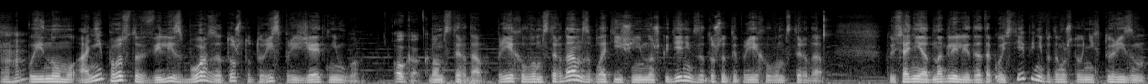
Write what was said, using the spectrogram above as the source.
uh-huh. по-иному, они просто ввели сбор за то, что турист приезжает к ним в город. О как. В Амстердам. Приехал в Амстердам, заплати еще немножко денег за то, что ты приехал в Амстердам. То есть они обнаглели до такой степени, потому что у них туризм,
